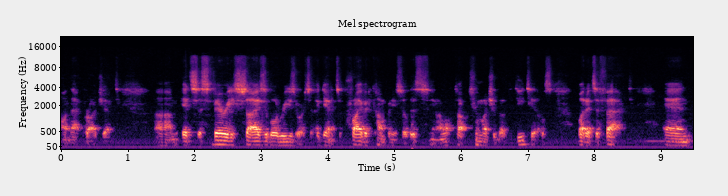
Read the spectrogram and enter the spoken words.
on that project. Um, it's a very sizable resource. Again, it's a private company, so this, you know, I won't talk too much about the details, but it's a fact, and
